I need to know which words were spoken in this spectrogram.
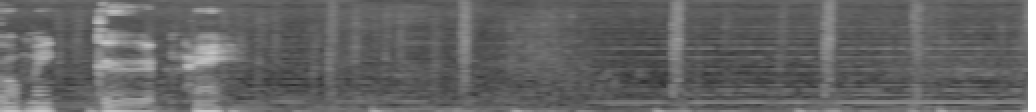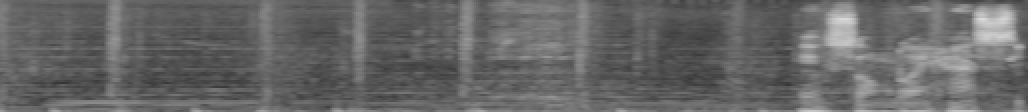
ก็ไม่เกิดนะเอลสองร้อยห้าสิบ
